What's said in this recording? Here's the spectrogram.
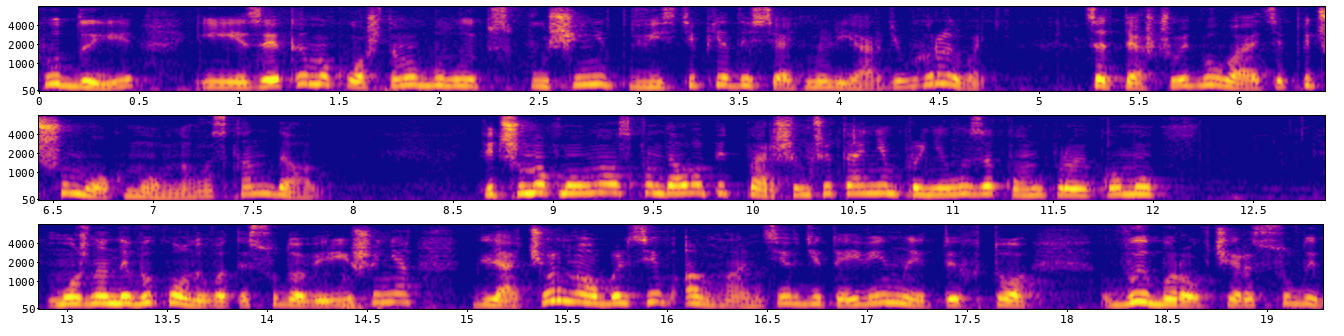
куди і за якими коштами були б спущені 250 мільярдів гривень. Це те, що відбувається під шумок мовного скандалу. Під шумок мовного скандалу під першим читанням прийняли закон, про якому можна не виконувати судові рішення для чорнобильців, афганців, дітей війни, тих, хто виборов через суди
